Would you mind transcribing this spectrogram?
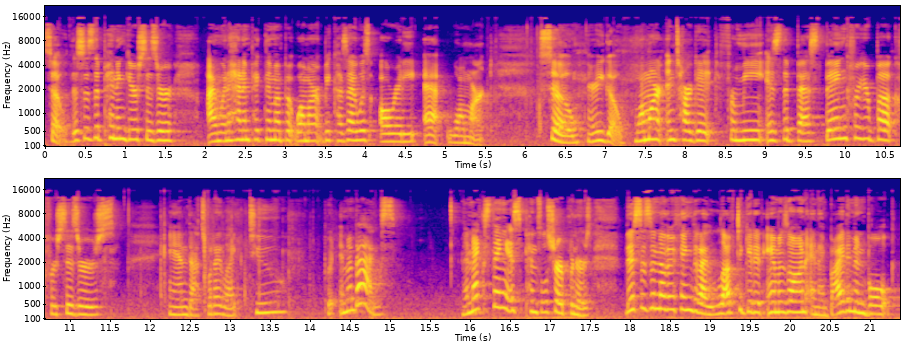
So this is the Pen and Gear scissor. I went ahead and picked them up at Walmart because I was already at Walmart. So there you go. Walmart and Target for me is the best bang for your buck for scissors. And that's what I like to put in my bags. The next thing is pencil sharpeners. This is another thing that I love to get at Amazon and I buy them in bulk.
